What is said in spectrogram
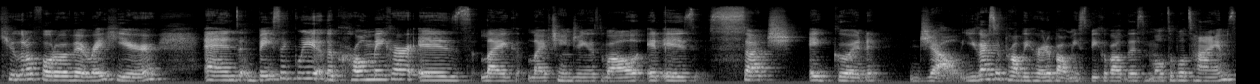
cute little photo of it right here and basically the curl maker is like life-changing as well. It is such a good gel. You guys have probably heard about me speak about this multiple times.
